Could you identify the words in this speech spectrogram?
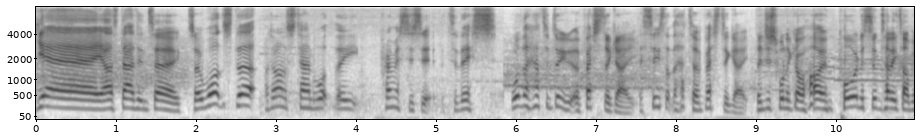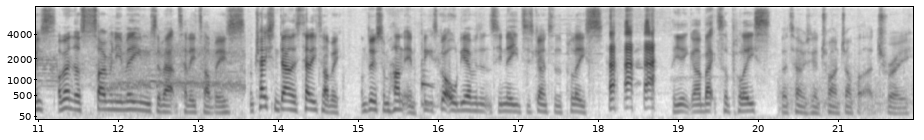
Yay, I stand in two. So what's the... I don't understand what the premise is it to this. What they had to do, investigate. It seems like they had to investigate. They just want to go home. Poor innocent Teletubbies. I mean, there's so many memes about Teletubbies. I'm chasing down this Teletubby. I'm doing some hunting. I think he's got all the evidence he needs. He's going to the police. he ain't going back to the police. Don't tell me he's going to try and jump up that tree.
